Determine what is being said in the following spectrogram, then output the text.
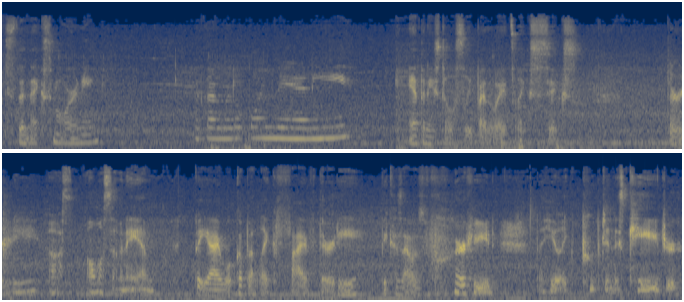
It's the next morning with our little boy Manny. Anthony's still asleep, by the way. It's like 6.30, oh, uh, almost 7 a.m. But yeah, I woke up at like 5.30 because I was worried that he like pooped in his cage or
